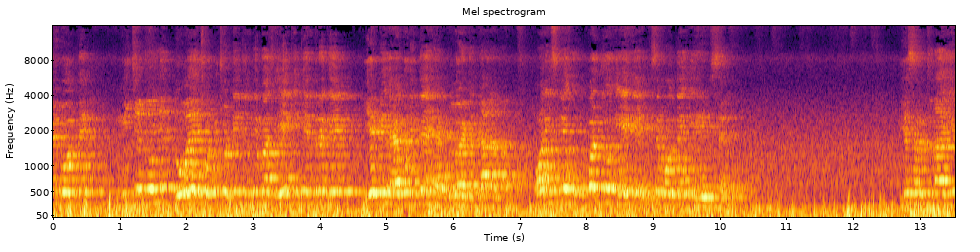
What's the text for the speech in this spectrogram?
भी बोलते हैं। नीचे जो ये दो है छोटी छोटी जिनके पास एक ही केंद्र के, ये भी है हेप्लोइड ध्यान और इसके ऊपर जो एक है, इसे बोलते हैं एम सेल ये संरचना, ये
